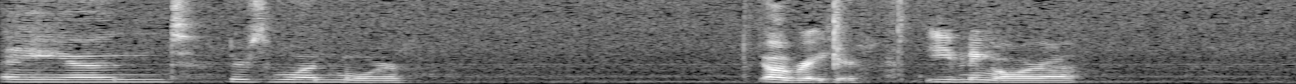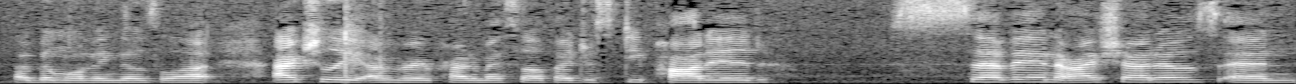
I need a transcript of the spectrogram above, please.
And there's one more. Oh, right here. Evening Aura. I've been loving those a lot. Actually, I'm very proud of myself. I just depotted seven eyeshadows and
